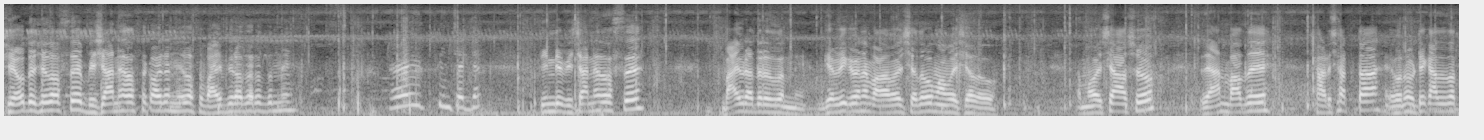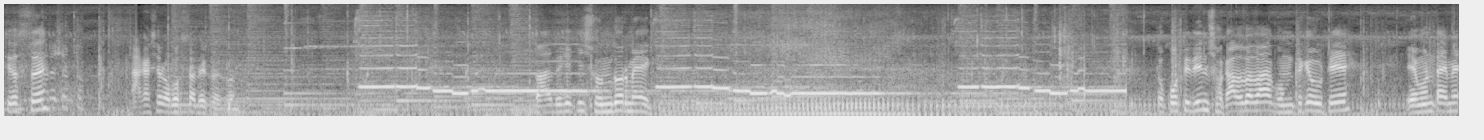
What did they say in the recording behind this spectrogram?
সেও দেশে যাচ্ছে ভিসা নিয়ে যাচ্ছে কয়টা নিয়ে যাচ্ছে? ভাই বিরাদারের জন্য? এই তিন চারটা। তিনটে ভিসা নিয়ে যাচ্ছে ভাই ব্রাদারের জন্য। গেবি কেন বাবা পয়সা দেবো মা পয়সা দেবো মা পয়সা আসো রেহান বাজে সাড়ে সাতটা এখন উঠে কাজে যাতে হচ্ছে। আকাশের অবস্থা দেখো এখন। তার দেখে কি সুন্দর মেঘ। প্রতিদিন সকালবেলা ঘুম থেকে উঠে এমন টাইমে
